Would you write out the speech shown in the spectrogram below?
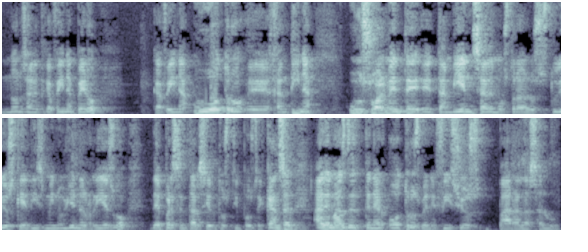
no necesariamente cafeína, pero cafeína u otro jantina Usualmente eh, también se ha demostrado en los estudios que disminuyen el riesgo de presentar ciertos tipos de cáncer, además de tener otros beneficios para la salud.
